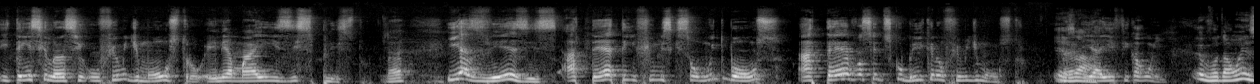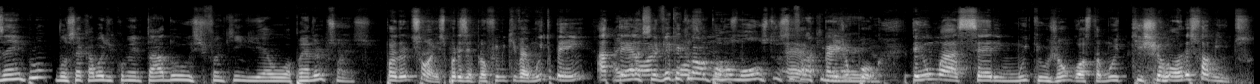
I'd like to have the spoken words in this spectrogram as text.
e tem esse lance, o filme de monstro, ele é mais explícito, né? E às vezes, até tem filmes que são muito bons, até você descobrir que ele é um filme de monstro. Né? Exato. E aí fica ruim. Eu vou dar um exemplo. Você acabou de comentar do Stephen King, é o Apanhador de Sonhos. Padrão de sonhos, por exemplo, é um filme que vai muito bem, até Aí você vê que aquilo é um porra monstro, você É, fala que perde um merda. pouco. Tem uma série muito que o João gosta muito, que chama Olhos Famintos.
